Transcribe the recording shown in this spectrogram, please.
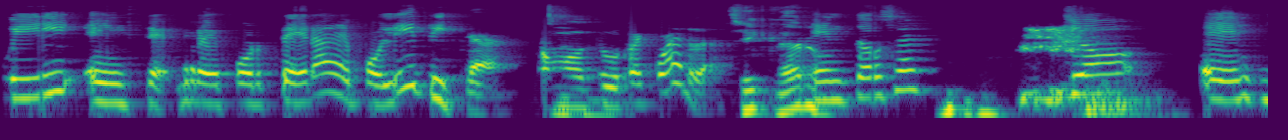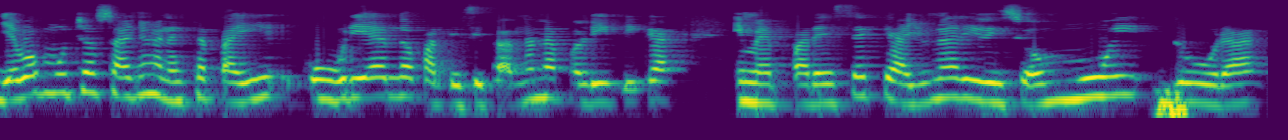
fui este, reportera de política, como tú recuerdas. Sí, claro. Entonces, yo eh, llevo muchos años en este país cubriendo, participando en la política y me parece que hay una división muy dura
